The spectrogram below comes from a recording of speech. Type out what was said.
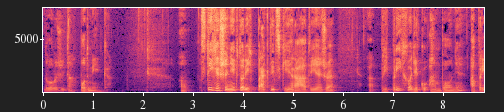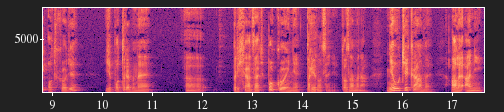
dôležitá podmienka. Z tých ešte niektorých praktických rád je, že pri príchode ku ambóne a pri odchode je potrebné prichádzať pokojne, prirodzene. To znamená, neutekáme, ale ani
